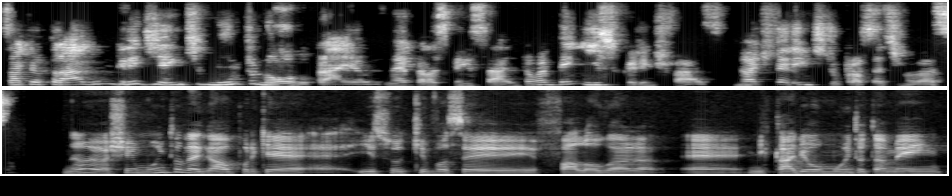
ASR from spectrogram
Só que eu trago um ingrediente muito novo para elas, né, para elas pensarem. Então, é bem isso que a gente faz. Não é diferente de um processo de inovação. Não, eu achei muito legal porque é, isso que você falou agora é, me clareou muito também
